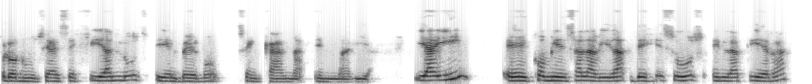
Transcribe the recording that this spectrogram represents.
pronuncia ese fiat luz y el verbo se encarna en María. Y ahí eh, comienza la vida de Jesús en la tierra,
